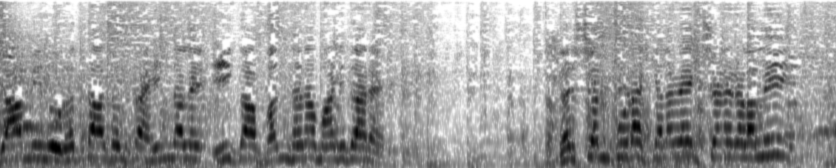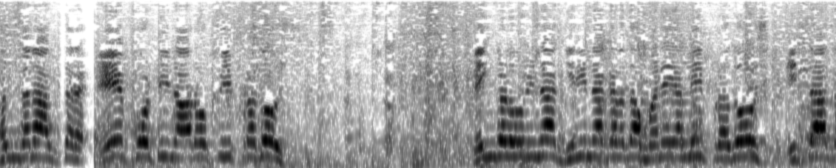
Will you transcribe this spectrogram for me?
ಜಾಮೀನು ರದ್ದಾದಂತ ಹಿನ್ನೆಲೆ ಈಗ ಬಂಧನ ಮಾಡಿದ್ದಾರೆ. ದರ್ಶನ್ ಕೂಡ ಕೆಲವೇ ಕ್ಷಣಗಳಲ್ಲಿ ಬಂಧನ ಆಗ್ತಾರೆ. ಎ ಫೋರ್ಟೀನ್ ಆರೋಪಿ ಪ್ರದೋಷ್. ಬೆಂಗಳೂರಿನ ಗಿರಿನಗರದ ಮನೆಯಲ್ಲಿ ಪ್ರದೋಷ್ ಇದ್ದಾಗ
